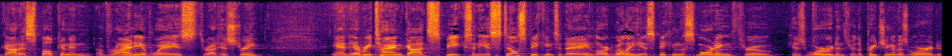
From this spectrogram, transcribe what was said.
God has spoken in a variety of ways throughout history. And every time God speaks, and He is still speaking today, Lord willing, He is speaking this morning through His Word and through the preaching of His Word.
